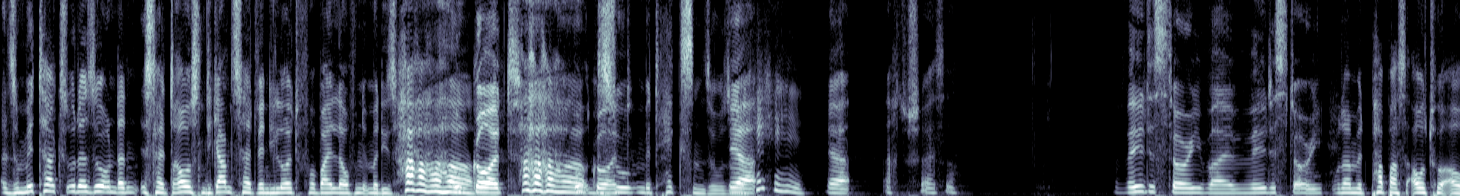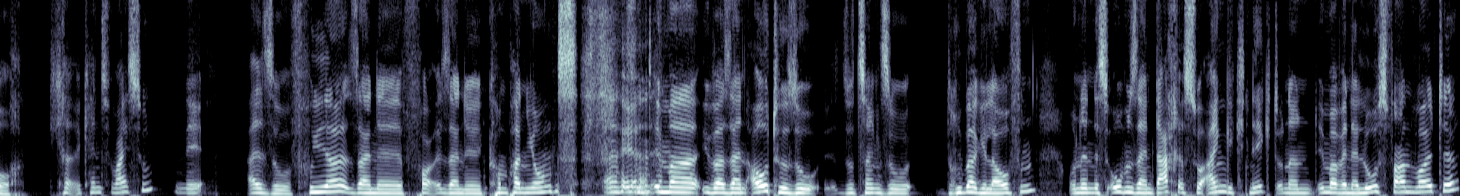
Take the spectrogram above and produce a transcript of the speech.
also mittags oder so und dann ist halt draußen die ganze Zeit, wenn die Leute vorbeilaufen, immer dieses Hahaha. oh Gott. Hahaha. Oh das so Gott. mit Hexen so. so. Ja. Ja. Ach du Scheiße. Wilde Story, weil wilde Story. Oder mit Papas Auto auch. Die, kennst, weißt du? Nee. Also früher seine, seine Kompagnons Ah, ja. sind immer über sein Auto so sozusagen so drüber gelaufen und dann ist oben sein Dach ist so eingeknickt und dann immer wenn er losfahren wollte,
